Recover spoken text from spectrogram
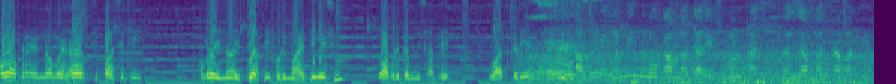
હવે આપણે એના મહેર્ષિ પાસેથી આપણે એના ઇતિહાસની થોડી માહિતી લઈશું. તો આપણે તેમની સાથે વાત કરીએ. આપણી મનની મનોકામના જ્યારે ગ્રહણ થાય અહીંયા માનતામાં ગીત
